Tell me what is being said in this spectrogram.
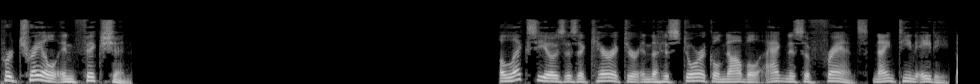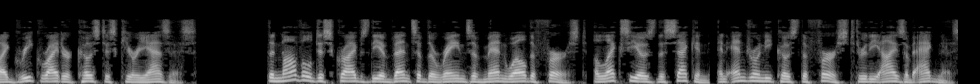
Portrayal in fiction Alexios is a character in the historical novel Agnes of France 1980 by Greek writer Kostas Kyriazis. The novel describes the events of the reigns of Manuel I, Alexios II, and Andronikos I through the eyes of Agnes.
